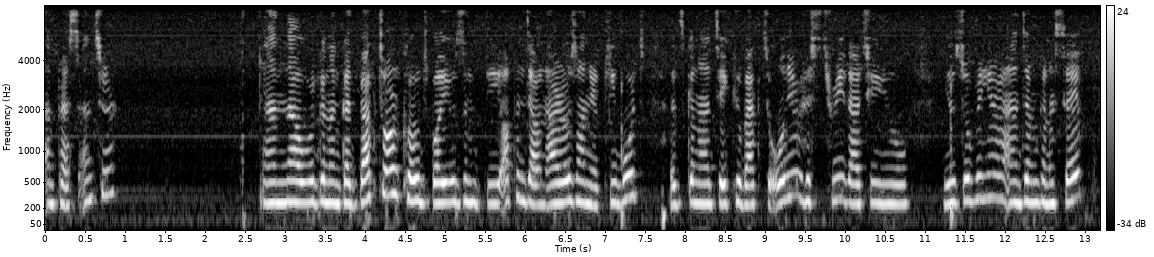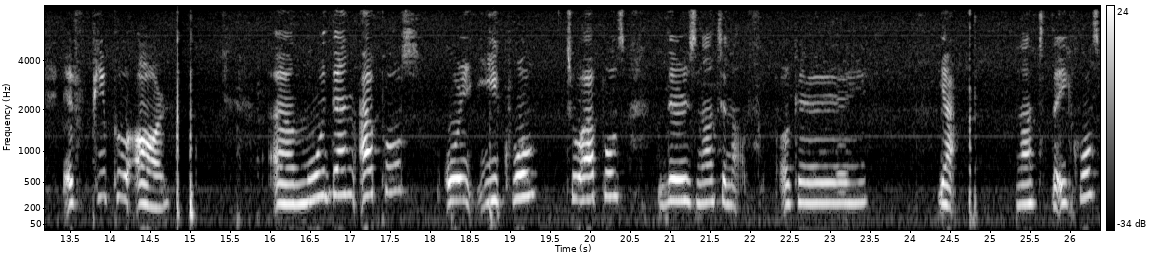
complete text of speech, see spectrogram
and press enter. And now we're gonna get back to our code by using the up and down arrows on your keyboard. It's gonna take you back to all your history that you used over here and I'm gonna say if people are uh, more than apples or equal to apples there's not enough okay? Yeah not the equals.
